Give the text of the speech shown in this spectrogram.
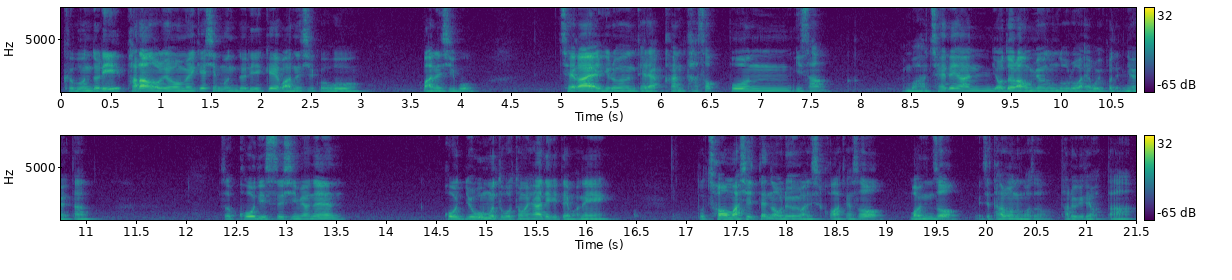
그분들이 바람 어려움을 깨신 분들이 꽤 많으실 거고 많으시고 제가 알기로는 대략 한 다섯 분 이상 뭐 한 최대 한 여덟 아홉 명 정도로 알고 있거든요 일단 그래서 곧 있으시면은 곧 요금부터 보통을 해야 되기 때문에 또 처음 하실 때는 어려움이 많으실 것 같아서 먼저 이제 다루는 거죠. 다루게 되었다.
